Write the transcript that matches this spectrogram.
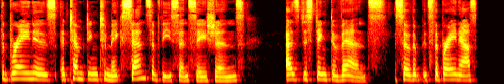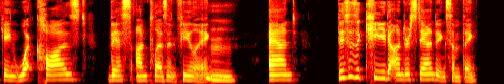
the brain is attempting to make sense of these sensations as distinct events. So the, it's the brain asking what caused this unpleasant feeling. Mm. And this is a key to understanding something.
